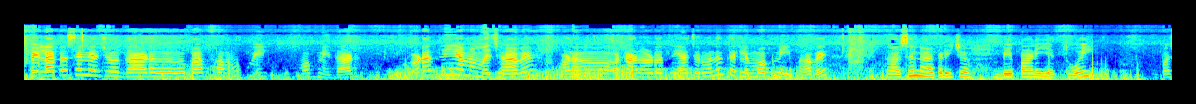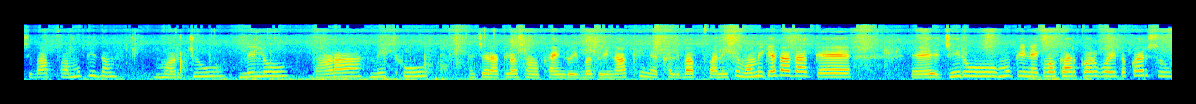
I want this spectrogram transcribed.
તો પહેલાં તો છે ને જો દાળ બાફવા મૂકવી, મગની દાળ. અડદની આમાં મજા આવે, પણ અટાણ અડદની આચરવા નથી એટલે મગની ભાવે. તો આ છે ને આગળ જો, બે પાણીએ ધોઈ, પછી બાફવા મૂકી દઉં. મરચું, લીલું, ધાણા, મીઠું જરાક લસણ ખાંડું એ બધું નાખીને ખાલી બાફવાની છે. મમ્મી કહેતા હતા કે જીરું મૂકીને એક વઘાર કરવો હોય તો કરશું.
